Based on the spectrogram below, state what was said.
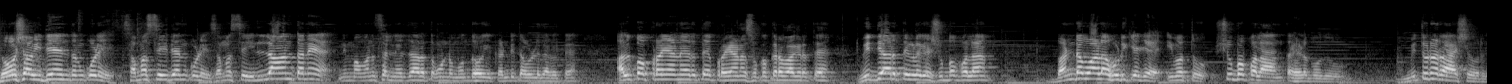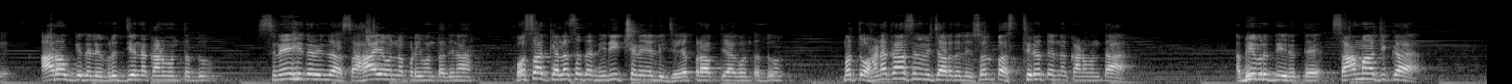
ದೋಷ ಇದೆ ಅಂತ ಅಂದ್ಕೊಳ್ಳಿ ಸಮಸ್ಯೆ ಇದೆ ಅಂದ್ಕೊಳ್ಳಿ ಸಮಸ್ಯೆ ಇಲ್ಲ ಅಂತಲೇ ನಿಮ್ಮ ಮನಸ್ಸಲ್ಲಿ ನಿರ್ಧಾರ ತಗೊಂಡು ಮುಂದೆ ಹೋಗಿ ಖಂಡಿತ ಒಳ್ಳೆಯದಾಗುತ್ತೆ ಅಲ್ಪ ಪ್ರಯಾಣ ಇರುತ್ತೆ, ಪ್ರಯಾಣ ಸುಖಕರವಾಗಿರುತ್ತೆ. ವಿದ್ಯಾರ್ಥಿಗಳಿಗೆ ಶುಭ ಫಲ. ಬಂಡವಾಳ ಹೂಡಿಕೆಗೆ ಇವತ್ತು ಶುಭ ಫಲ ಅಂತ ಹೇಳ್ಬೋದು. ಮಿಥುನ ರಾಶಿಯವರಿಗೆ ಆರೋಗ್ಯದಲ್ಲಿ ವೃದ್ಧಿಯನ್ನು ಕಾಣುವಂಥದ್ದು, ಸ್ನೇಹಿತರಿಂದ ಸಹಾಯವನ್ನು ಪಡೆಯುವಂಥ ದಿನ, ಹೊಸ ಕೆಲಸದ ನಿರೀಕ್ಷಣೆಯಲ್ಲಿ ಜಯಪ್ರಾಪ್ತಿಯಾಗುವಂಥದ್ದು, ಮತ್ತು ಹಣಕಾಸಿನ ವಿಚಾರದಲ್ಲಿ ಸ್ವಲ್ಪ ಸ್ಥಿರತೆಯನ್ನು ಕಾಣುವಂಥ ಅಭಿವೃದ್ಧಿ ಇರುತ್ತೆ. ಸಾಮಾಜಿಕ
